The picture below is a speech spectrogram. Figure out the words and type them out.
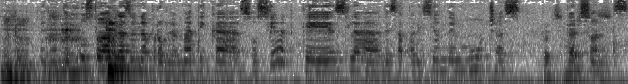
en donde justo hablas de una problemática social, que es la desaparición de muchas Personas. personas.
